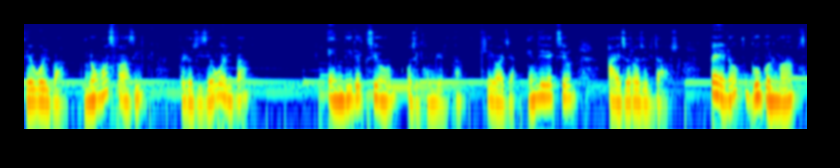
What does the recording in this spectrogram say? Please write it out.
se vuelva no más fácil, pero sí se vuelva en dirección o se convierta que vaya en dirección a esos resultados. Pero Google Maps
